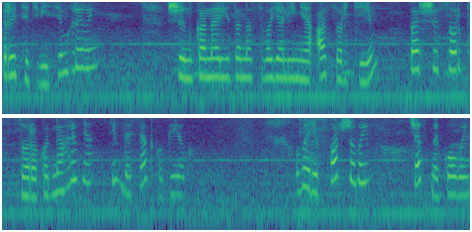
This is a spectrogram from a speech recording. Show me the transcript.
38 гривень. Шинка нарізана своя лінія асорті. Перший сорт 41 гривня 70 копійок. Виріб фаршовий, часниковий.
